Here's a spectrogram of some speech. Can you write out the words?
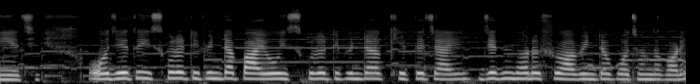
নিয়েছি। ও যেহেতু স্কুলে টিফিনটা পায়, ও স্কুলের টিফিনটা খেতে চায়। যেদিন ধরো সোয়াবিনটাও পছন্দ করে।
